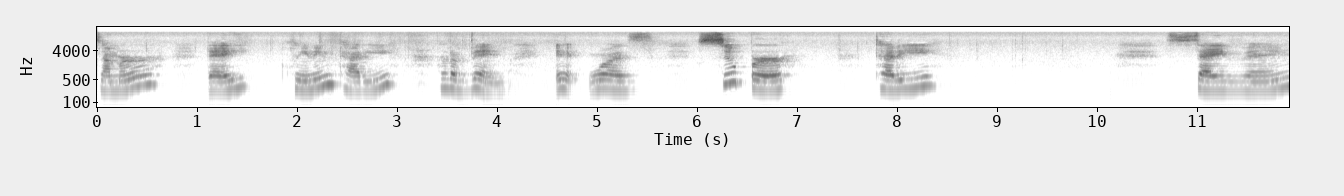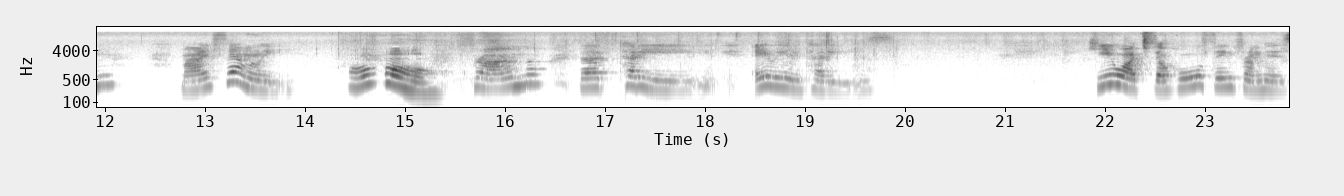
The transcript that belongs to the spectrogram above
summer day, cleaning Teddy heard a bang. It was super Teddy saving my family Oh. from the Teddy alien Teddies. He watched the whole thing from his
